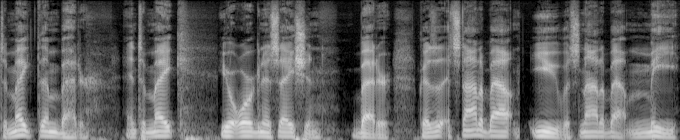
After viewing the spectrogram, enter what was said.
to make them better and to make your organization better because it's not about you, it's not about me.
